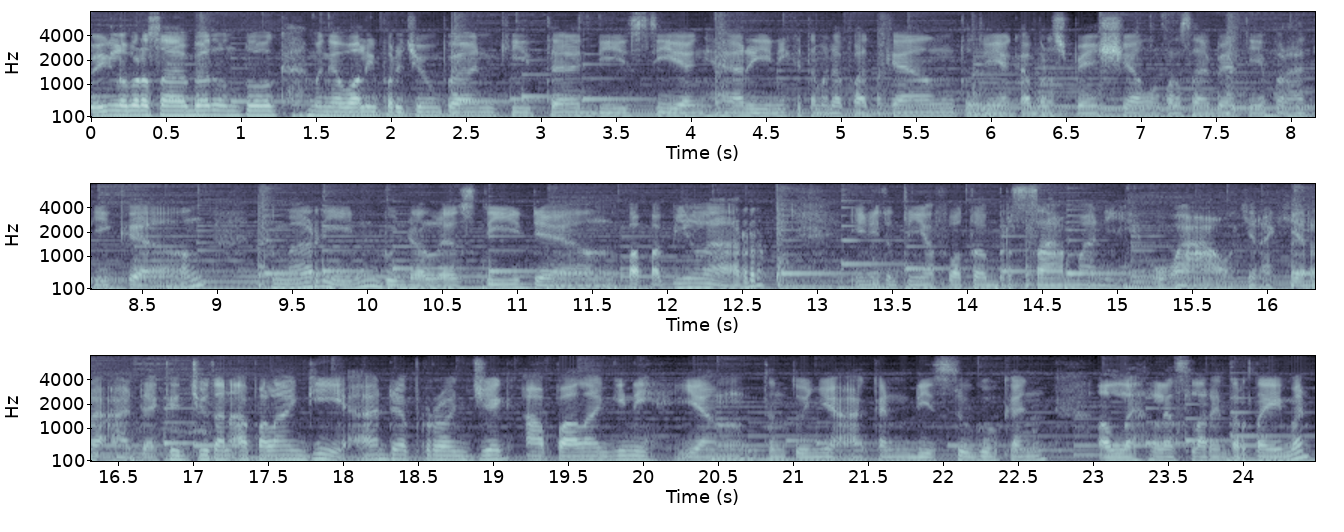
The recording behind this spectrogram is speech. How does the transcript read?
Baiklah para sahabat untuk mengawali perjumpaan kita di siang hari ini kita mendapatkan tentunya kabar spesial para sahabat yang perhatikan kemarin Bunda Lesti dan Papa Bilar ini tentunya foto bersama nih. Wow, kira-kira ada kejutan apa lagi? Ada project apa lagi nih yang tentunya akan disuguhkan oleh Leslar Entertainment?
